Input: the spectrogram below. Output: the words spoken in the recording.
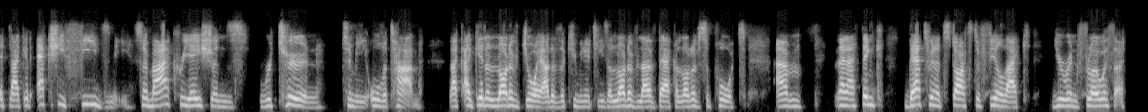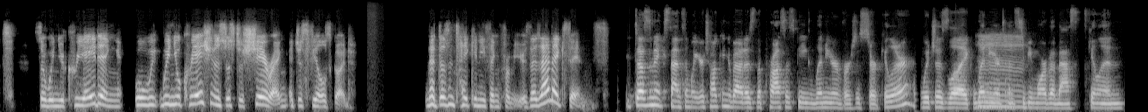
It like it actually feeds me. So my creations return to me all the time. Like I get a lot of joy out of the communities, a lot of love back, a lot of support. Um, and I think that's when it starts to feel like you're in flow with it so when you're creating, well, when your creation is just a sharing, it just feels good. That doesn't take anything from you. Does that make sense? It doesn't make sense. And what you're talking about is the process being linear versus circular, which is like linear mm. tends to be mm. more of a masculine,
